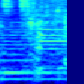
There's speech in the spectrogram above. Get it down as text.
Yeah.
